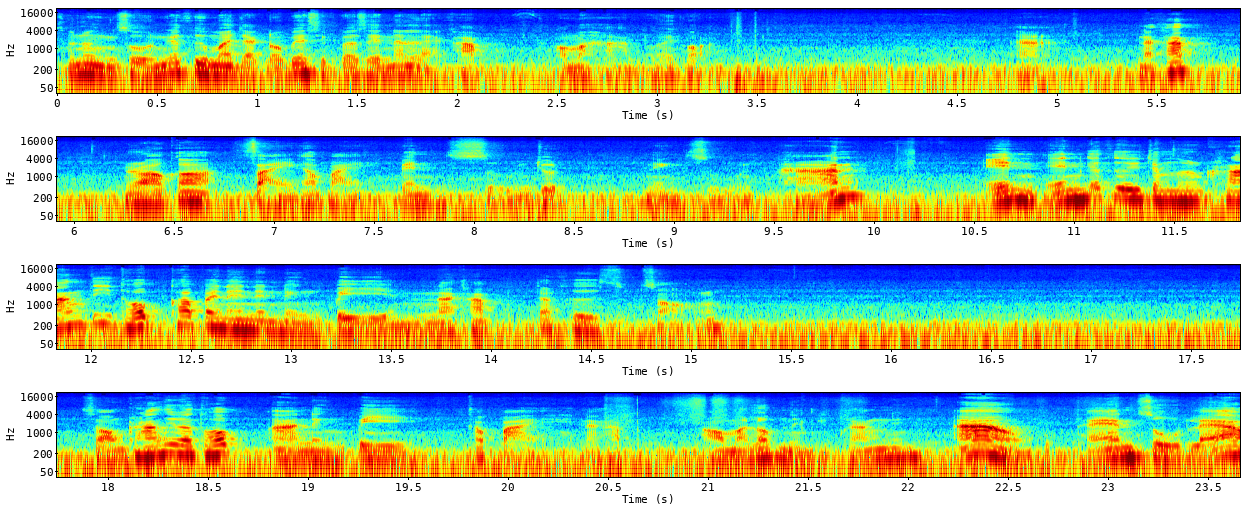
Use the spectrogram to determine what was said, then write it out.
ศูนย์หนึ่งศูนย์ก็คือมาจากดอกเบี้ยสิบเปอร์เซ็นต์นั่นแหละครับ เอามาหารไว้ก่อนอ่านะครับ เราก็ใส่เข้าไปเป็น 0.10 หาร n n ก็คือจำนวนครั้งที่ทบเข้าไปในหนึ่งปีนะครับ ก็คือ2 2 ครั้งที่เราทบอ่า1ปีเข้าไปนะครับ เอามาลบ1อีกครั้งนึง อ้าว แทนสูตรแล้ว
